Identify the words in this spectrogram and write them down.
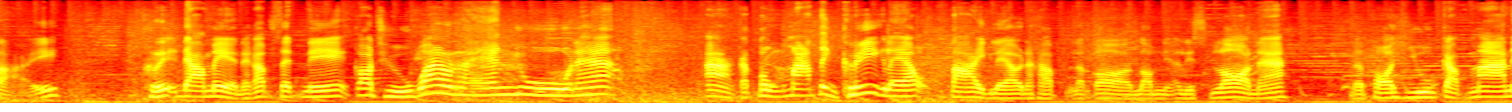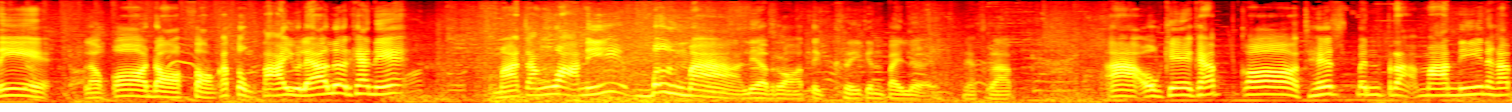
สายคริดาเมจนะครับ เซตนี้ก็ถือว่าแรงอยู่นะฮะ อะ กระตุกมาติดครีอีกแล้ว ตายอีกแล้วนะครับ แล้วก็รอบนี้อลิสรอดนะ แล้วพอฮิวกลับมานี่ แล้วก็ดอก 2 กระตุกตายอยู่แล้วเลือดแค่นี้ มาจังหวะนี้บึ้งมาเรียบร้อยติดครีกันไปเลยนะครับ อ่าโอเคครับก็เทสเป็นประมาณนี้นะครับ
